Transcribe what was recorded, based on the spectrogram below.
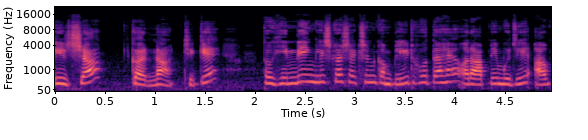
ईर्षा करना, ठीक है? तो हिंदी इंग्लिश का सेक्शन कंप्लीट होता है और आपने मुझे अब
